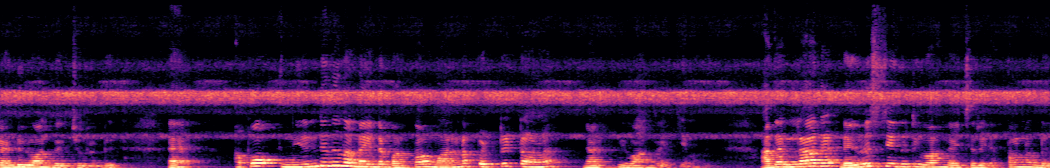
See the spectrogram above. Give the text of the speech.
രണ്ട് വിവാഹം കഴിച്ചവരുണ്ട്. അപ്പോൾ എന്റെത് എന്ന് പറഞ്ഞാൽ എന്റെ ഭർത്താവ് മരണപ്പെട്ടിട്ടാണ് ഞാൻ വിവാഹം കഴിക്കുന്നത്. അതല്ലാതെ ഡൈവേഴ്സ് ചെയ്തിട്ട് വിവാഹം കഴിച്ചത് എത്ര എണ്ണം ഉണ്ട്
